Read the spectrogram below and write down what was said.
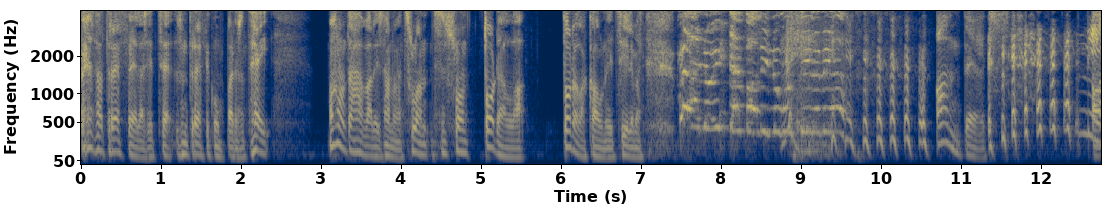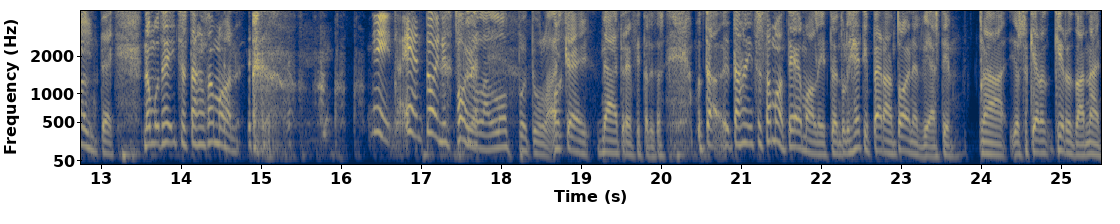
sä treffeillä sit se sun treffikumppani että hei, mä haluan tähän väliin sanoa, että sulla on, se, sulla on todella, todella kauniit silmät. Mä en oo itse valinnut mun silmiä! Anteeksi. niin. Anteeksi. No mutta hei, itse asiassa tähän samaan, Niin, no eihän toi nyt voi olla lopputulos. okei, okay, nämä treffit oli tässä. Mutta tähän itse samaan teemaan liittyen tuli heti perään toinen viesti, ää, jossa kirjoitetaan näin.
